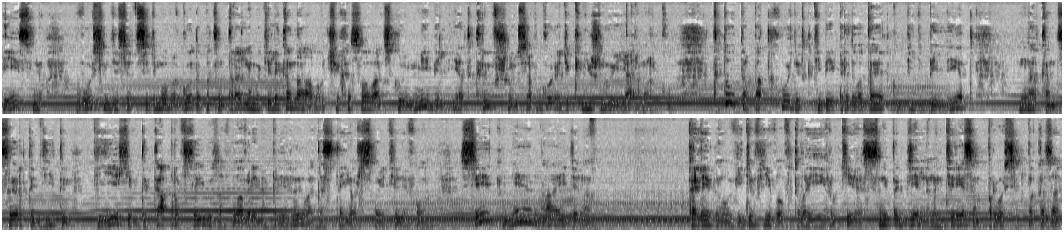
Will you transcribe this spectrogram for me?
песню 87 -го года по центральному телеканалу, чехословацкую мебель и открывшуюся в городе книжную ярмарку. Кто-то подходит к тебе и предлагает купить билет на концерт Эдиты Пьехи ДК профсоюзов. Во время прерыва достаешь свой телефон. Сеть не найдена. Коллега, увидев его в твоей руке, с неподдельным интересом просит показать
